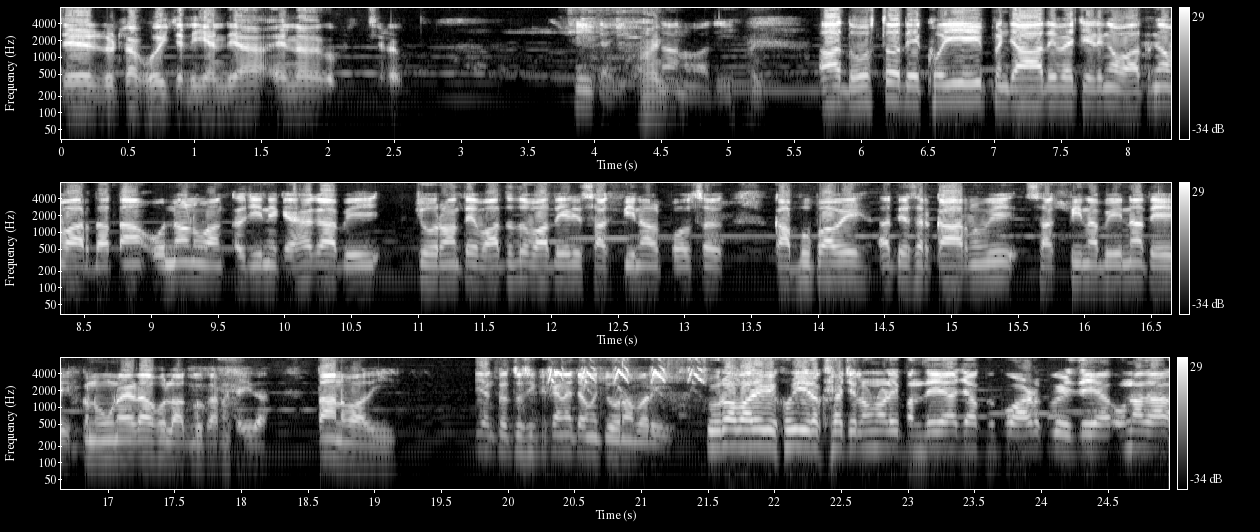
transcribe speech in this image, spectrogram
ਤੇ ਲੁੱਟਾ ਖੋਈ ਚੱਲੀ ਜਾਂਦੇ ਆ ਇਹਨਾਂ ਦਾ ਕੋਈ ਛੱਡੋ ਠੀਕ ਹੈ ਜੀ ਹਾਂਜੀ। ਧੰਨਵਾਦ ਜੀ। ਆ ਦੋਸਤੋ ਦੇਖੋ ਜੀ ਪੰਜਾਬ ਦੇ ਵਿੱਚ ਜਿਹੜੀਆਂ ਵਾਦੀਆਂ ਵਾਰਦਾਤਾਂ ਉਹਨਾਂ ਨੂੰ ਅੰਕਲ ਜੀ ਨੇ ਕਿਹਾਗਾ ਵੀ ਚੋਰਾਂ ਤੇ ਵੱਧ ਤੋਂ ਵੱਧ ਜਿਹੜੀ ਸਖਤੀ ਨਾਲ ਪੁਲਿਸ ਕਾਬੂ ਪਾਵੇ ਅਤੇ ਸਰਕਾਰ ਨੂੰ ਵੀ ਸਖਤੀ ਨਾਲ ਵੀ ਇਹਨਾਂ ਤੇ ਕਾਨੂੰਨ ਆ ਜਿਹੜਾ ਉਹ ਲਾਗੂ ਕਰਨਾ ਚਾਹੀਦਾ। ਧੰਨਵਾਦ ਜੀ। ਜੀ ਅੰਕਲ ਤੁਸੀਂ ਕੀ ਕਹਿਣਾ ਚਾਹੋਗੇ ਚੋਰਾਂ ਬਾਰੇ? ਚੋਰਾਂ ਬਾਰੇ ਵੇਖੋ ਜੀ ਰਕਸ਼ਾ ਚਲਾਉਣ ਵਾਲੇ ਬੰਦੇ ਆ ਜਾਂ ਕੋਈ ਕੁਆੜ ਵੇਚਦੇ ਆ ਉਹਨਾਂ ਦਾ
